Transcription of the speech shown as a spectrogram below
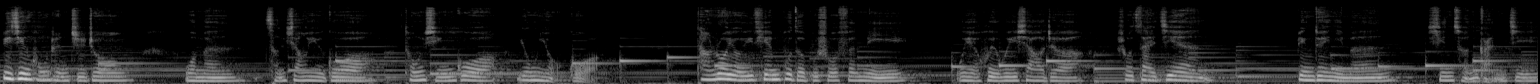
毕竟红尘之中，我们曾相遇过、同行过、拥有过。倘若有一天不得不说分离，我也会微笑着说再见，并对你们心存感激。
